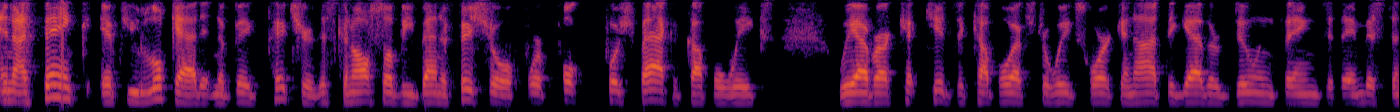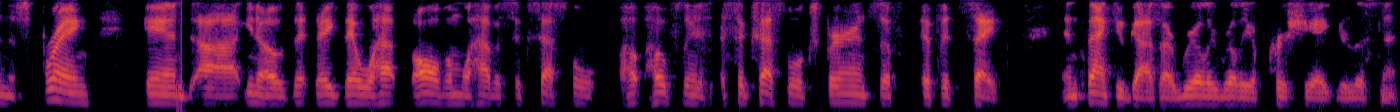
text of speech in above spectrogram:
and I think if you look at it in a big picture, this can also be beneficial if we're pu- pushed back a couple weeks. We have our ki- kids a couple extra weeks working out together, doing things that they missed in the spring. And, uh, you know, that they, they will have, all of them will have a successful, ho- hopefully a successful experience if, if it's safe. And thank you guys. I really, really appreciate you listening.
